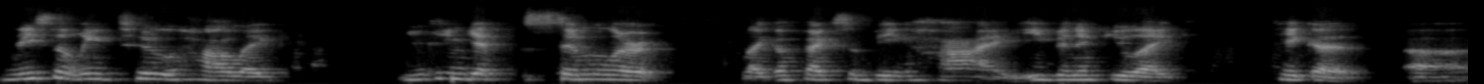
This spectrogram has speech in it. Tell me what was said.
recently too. How like you can get similar like effects of being high, even if you like take a uh,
